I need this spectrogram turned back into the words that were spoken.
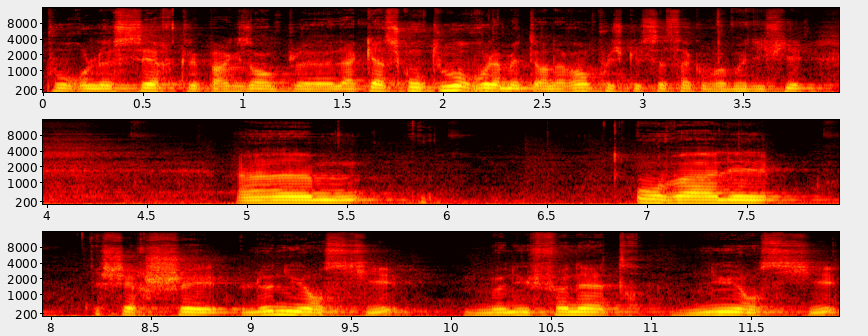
pour le cercle, par exemple, la case contour, vous la mettez en avant puisque c'est ça qu'on va modifier. Euh, on va aller chercher le nuancier, menu fenêtre nuancier,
